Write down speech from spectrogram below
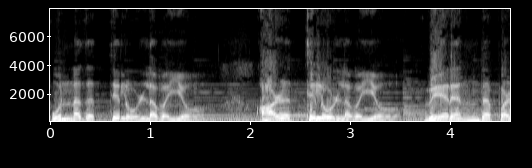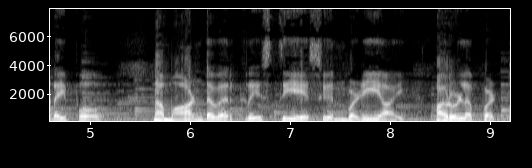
உன்னதத்தில் உள்ளவையோ ஆழத்தில் உள்ளவையோ வேறெந்த படைப்போ நம் ஆண்டவர் கிறிஸ்து இயேசுவின் வழியாய் அருளப்பட்ட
